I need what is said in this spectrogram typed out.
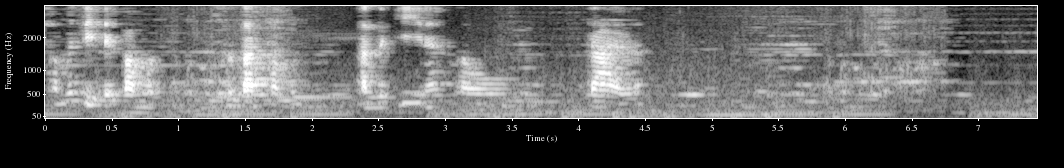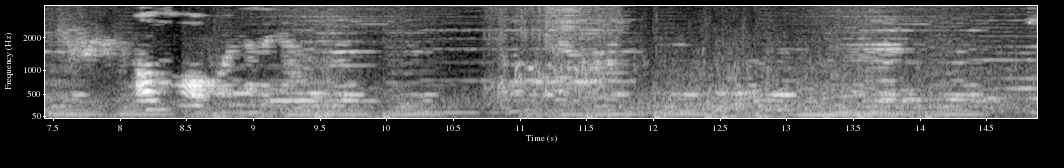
ทำไม่ติดไอ้ปลาหมดสตาร์ททำอันตะกี้นะ เราได้แล้ว โอ้โหอะไรอย่างโอเค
